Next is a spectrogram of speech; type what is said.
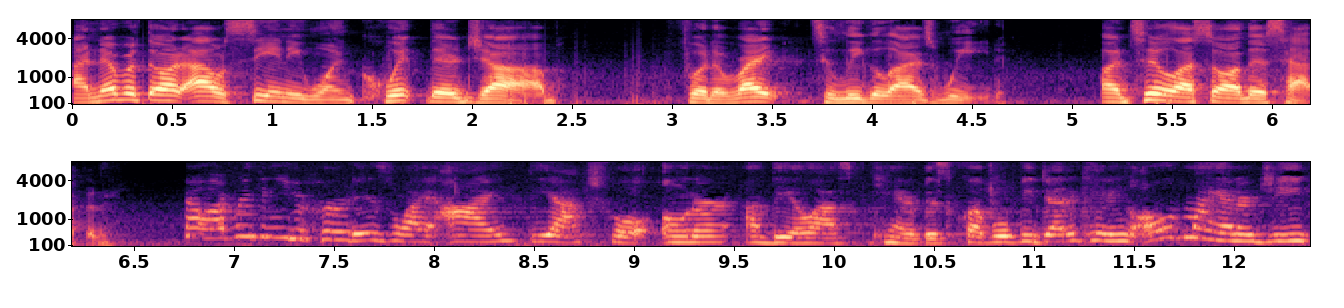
I never thought I would see anyone quit their job for the right to legalize weed until I saw this happen. Now, everything you heard is why I, the actual owner of the Alaska Cannabis Club, will be dedicating all of my energy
